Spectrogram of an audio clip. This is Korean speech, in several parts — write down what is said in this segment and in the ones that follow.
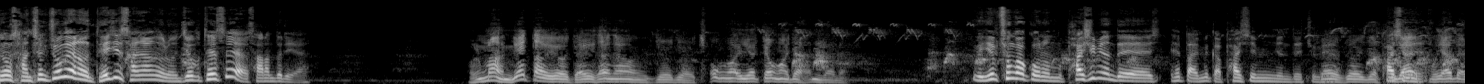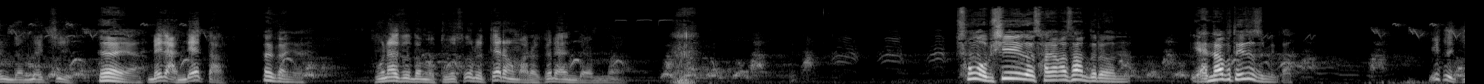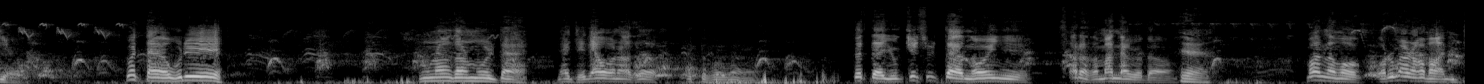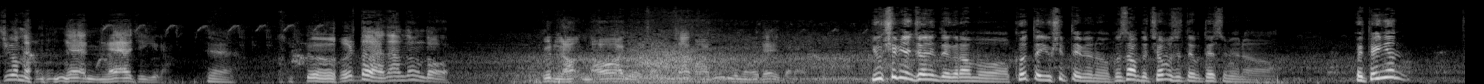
요 산청 쪽에는 돼지 사냥을 언제부터 했어요, 사람들이? 얼마 안 됐다 요, 대사냥, 저, 저, 총화, 여총화자 한다는. 엽총 갖고는 뭐 80년대 했다 아닙니까? 80년대쯤에. 그래서 이제 팔십 부자, 부자들 이제 며칠, 예, 예. 몇 안 됐다. 그러니까요. 군에서도 뭐 두 손을 대랑 말아 그랬는데, 뭐. 총 없이 그 사냥한 사람들은 옛날부터 있었습니까? 있었지. 그때 우리 중남산 먹을 때, 내가 제대하고 나서 그때 보면은, 그때 6, 70대 노인이 살아서 만나거든. 예, 만나면 오랜만에 가면 지금은 내, 내야지기라. 예. 그, 헐떡한 남성도 그 나, 나와가지고 잡- 잡아가지고 이러면 되더라. 60년 전인데 그러면 그때 60대면은 그 사람들 젊었을 때부터 했으면은 그 100년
